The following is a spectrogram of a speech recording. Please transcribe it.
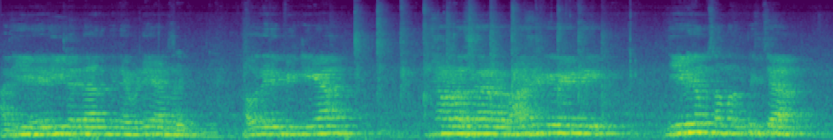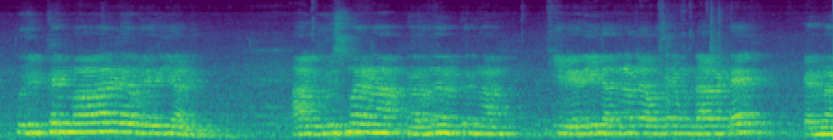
അത് ഈ വേദിയിലല്ലാതെ പിന്നെ എവിടെയാണ് അവതരിപ്പിക്കുക? കൃഷ്ണപിള്ള സാറ് ഭാഷയ്ക്ക് വേണ്ടി ജീവിതം സമർപ്പിച്ച ഗുരുക്കന്മാരുടെ വേദിയാണ്. ആ ഗുരുസ്മരണ നിറഞ്ഞു നിൽക്കുന്ന ഈ വേദിയിൽ അതിനുള്ള അവസരം ഉണ്ടാകട്ടെ എന്ന്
